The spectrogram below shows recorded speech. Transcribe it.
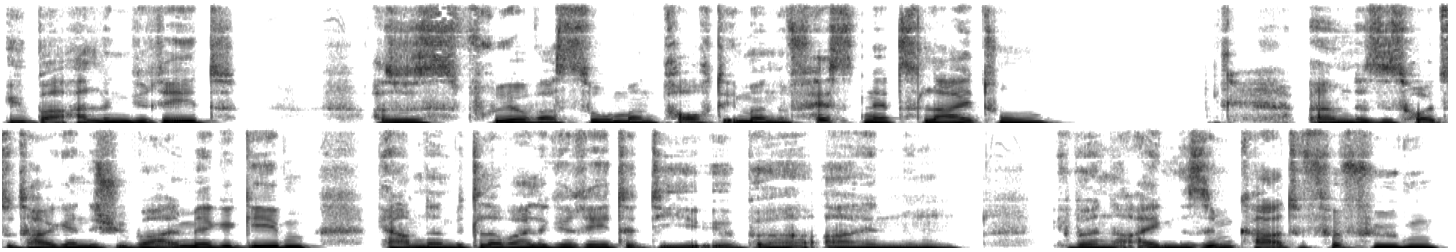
überall ein Gerät. Also es ist, früher war es so, man brauchte immer eine Festnetzleitung. Ähm, das ist heutzutage nicht überall mehr gegeben. Wir haben dann mittlerweile Geräte, die über, einen, über eine eigene SIM-Karte verfügen.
